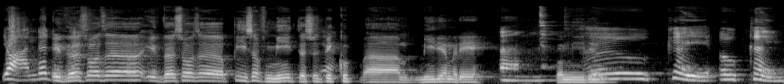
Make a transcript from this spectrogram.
jou hande doen. If this was a if this was a piece of meat, this would be cooked um, medium rare Um, or medium. okay, okay.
